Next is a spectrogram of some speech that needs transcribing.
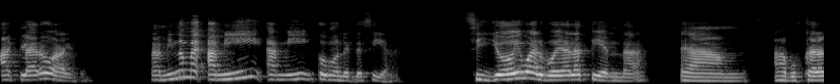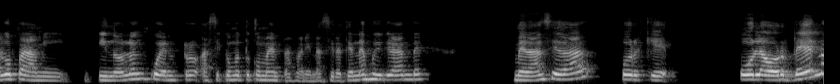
Aclaro algo. A mí no me, a mí, a mí, como les decía, si yo igual voy a la tienda a buscar algo para mí y no lo encuentro, así como tú comentas, Marina, si la tienda es muy grande, me da ansiedad porque o la ordeno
